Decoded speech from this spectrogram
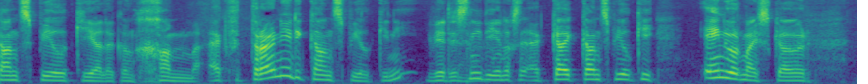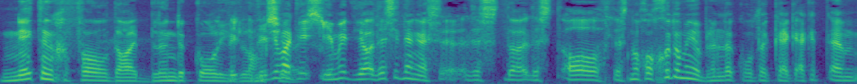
kantspeeltjie hulle kan gaan, maar ek vertrou nie die kantspeeltjie nie. Jy weet, dis nie die enigste ek kyk kantspeeltjie en oor my skouer net in geval daai blinde kol hier Weet, langs weet jy wat jy, jy moet ja, dis die ding is dis dis al dis nogal goed om jou blinde kol te kyk. Ek het um,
